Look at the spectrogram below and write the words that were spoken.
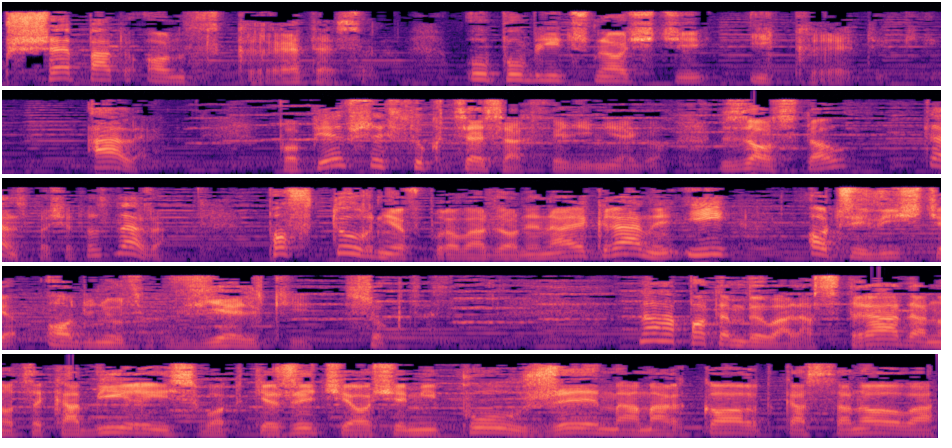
Przepadł on z kretesem u publiczności i krytyki. Ale po pierwszych sukcesach Felliniego został, często się to zdarza, powtórnie wprowadzony na ekrany i oczywiście odniósł wielki sukces. No a potem była Lastrada, Noce Kabiri, Słodkie Życie, Osiem i pół, Rzym, Amarcord, Casanova,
